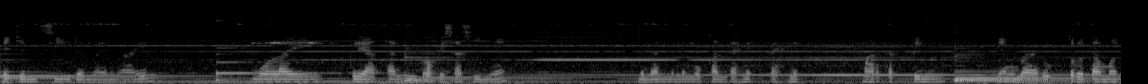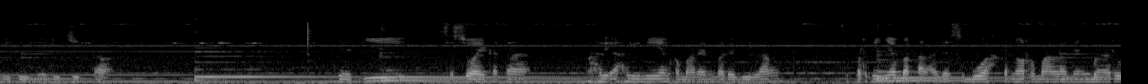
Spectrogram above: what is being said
agensi dan lain-lain mulai kelihatan improvisasinya dengan menemukan teknik-teknik marketing yang baru terutama di dunia digital. Jadi sesuai kata ahli-ahli ini yang kemarin pada bilang sepertinya bakal ada sebuah kenormalan yang baru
